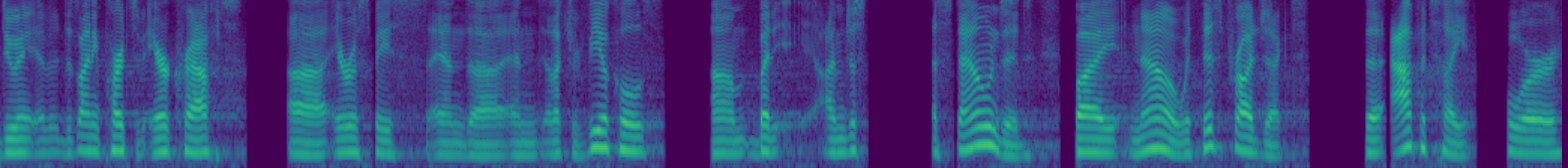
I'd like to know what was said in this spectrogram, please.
doing, designing parts of aircraft, aerospace, and, and electric vehicles. Um, but I'm just astounded by now, with this project, the appetite for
